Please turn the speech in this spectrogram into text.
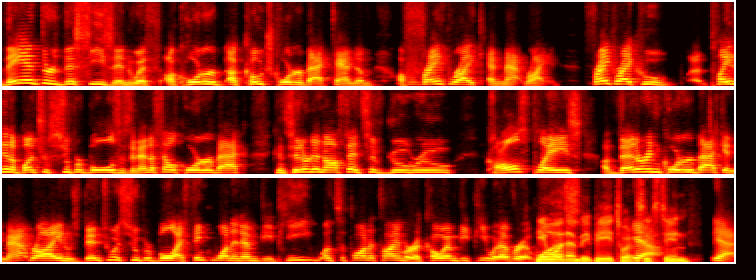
they entered this season with a quarter, a coach quarterback tandem of Frank Reich and Matt Ryan. Frank Reich, who uh, played in a bunch of Super Bowls as an NFL quarterback, considered an offensive guru, calls plays, a veteran quarterback, and Matt Ryan, who's been to a Super Bowl, I think won an MVP once upon a time or a co MVP, whatever it He was. He won MVP 2016. Yeah.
